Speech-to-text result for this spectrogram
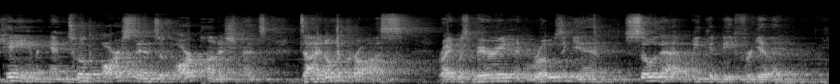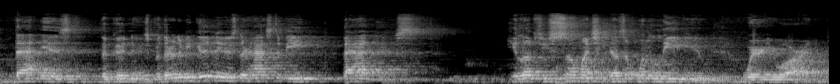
came and took our sin, took our punishment, died on the cross, right, was buried and rose again so that we could be forgiven. That is the good news. For there to be good news, there has to be bad news. He loves you so much, he doesn't want to leave you where you are.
